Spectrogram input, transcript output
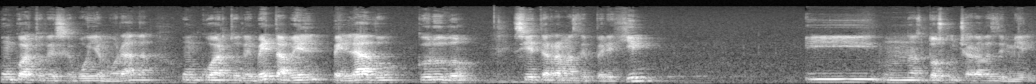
un cuarto de cebolla morada, un cuarto de betabel pelado, crudo, 7 ramas de perejil y unas dos cucharadas de miel.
